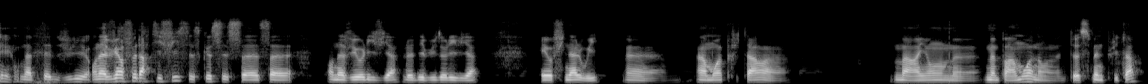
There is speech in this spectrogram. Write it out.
mais on a peut-être vu. On a vu un feu d'artifice. Est-ce que c'est ça, ça, On a vu Olivia, le début d'Olivia, et au final, oui. Euh, un mois plus tard, euh, Marion, me, même pas un mois, non, deux semaines plus tard,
